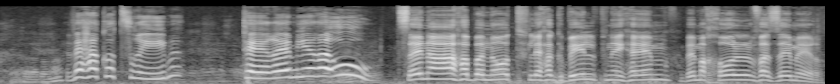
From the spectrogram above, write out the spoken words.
והקוצרים טרם יראו. צנע הבנות להגביל פניהם במחול וזמר.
